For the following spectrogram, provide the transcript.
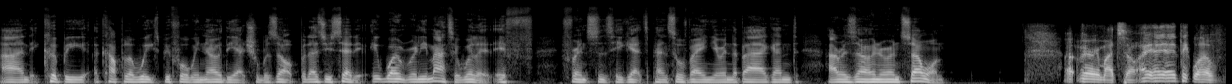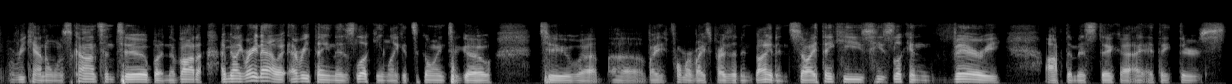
and it could be a couple of weeks before we know the actual result. But as you said, it, it won't really matter, will it? If, for instance, he gets Pennsylvania in the bag and Arizona and so on. Uh, very much so. I, I, think we'll have a recount in Wisconsin too, but Nevada. I mean, like right now, everything is looking like it's going to go to uh, uh, vice, former Vice President Biden. So I think he's he's looking very optimistic. I, I think there's,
